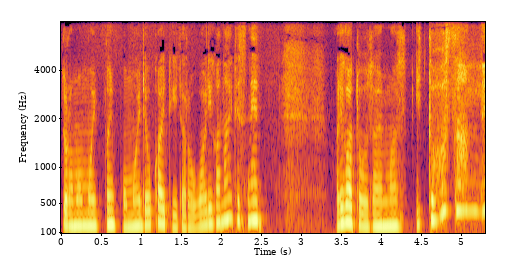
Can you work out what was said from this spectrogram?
ドラマも一本一本思い出を書いていたら終わりがないですね。ありがとうございます。伊藤さんね。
